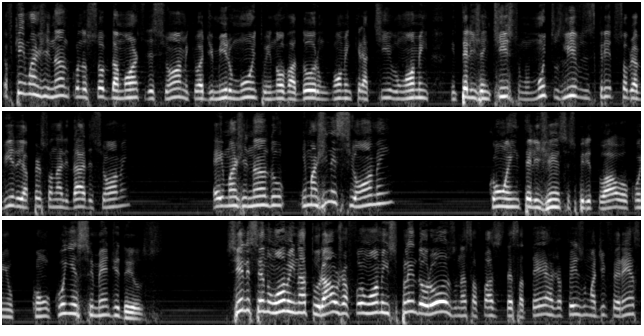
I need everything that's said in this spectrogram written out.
Eu fiquei imaginando quando eu soube da morte desse homem, que eu admiro muito, um inovador, um homem criativo, um homem inteligentíssimo, muitos livros escritos sobre a vida e a personalidade desse homem. É imaginando, imagina esse homem com a inteligência espiritual ou com o com o conhecimento de Deus. Se ele, sendo um homem natural, já foi um homem esplendoroso nessa face dessa terra, já fez uma diferença,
